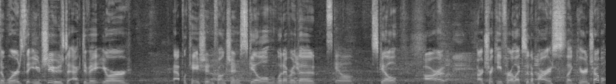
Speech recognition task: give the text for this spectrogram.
the words that you choose to activate your application, function, skill, whatever Yeah. the skill. skill are are tricky for Alexa to parse, like you're in trouble.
